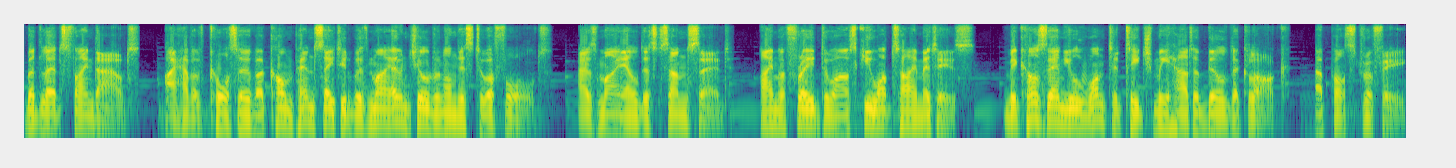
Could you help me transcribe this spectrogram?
But let's find out. I have of course overcompensated with my own children on this to a fault. As my eldest son said, I'm afraid to ask you what time it is. Because then you'll want to teach me how to build a clock. Apostrophe.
